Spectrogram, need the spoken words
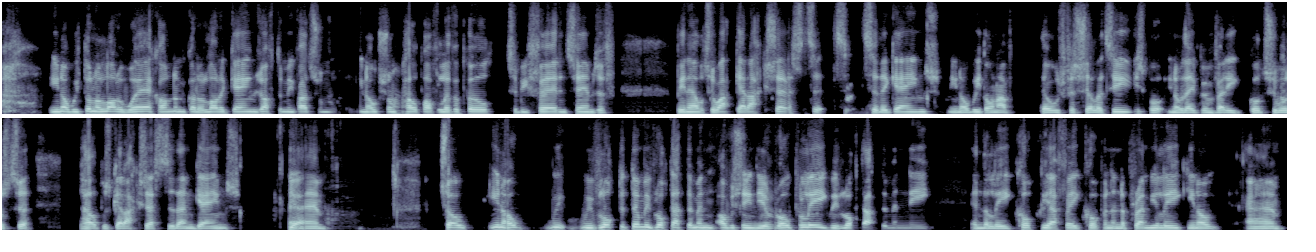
Uh, you know, we've done a lot of work on them. Got a lot of games off them. We've had some, you know, some help off Liverpool. To be fair, in terms of being able to get access to, to, to the games, you know, we don't have those facilities, but you know, they've been very good to us to help us get access to them games. Yeah. Um, so you know we we've looked at them. We've looked at them in obviously in the Europa League. We've looked at them in the in the League Cup, the FA Cup, and in the Premier League. You know, um,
